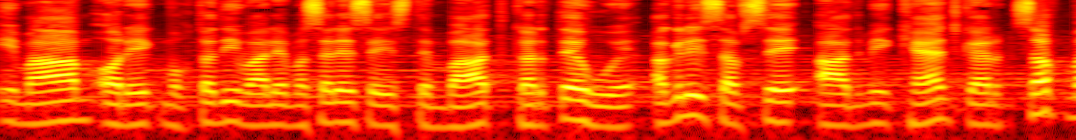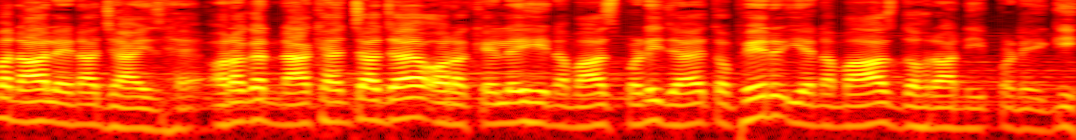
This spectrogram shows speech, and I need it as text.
امام اور ایک مقتدی والے مسئلے سے استعمال کرتے ہوئے اگلی صف سے آدمی کھینچ کر صف بنا لینا جائز ہے اور اگر نہ کھینچا جائے اور اکیلے ہی نماز پڑھی جائے تو پھر یہ نماز دہرانی پڑے گی۔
